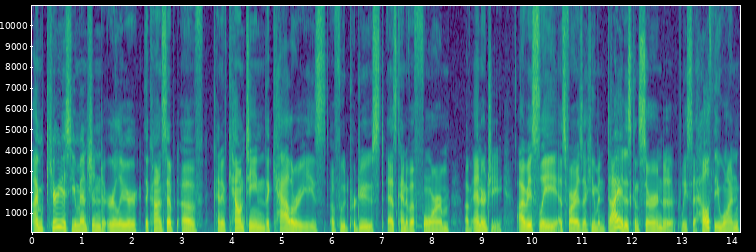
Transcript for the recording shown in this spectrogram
I'm curious, you mentioned earlier the concept of kind of counting the calories of food produced as kind of a form of energy. Obviously, as far as a human diet is concerned, at least a healthy one,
